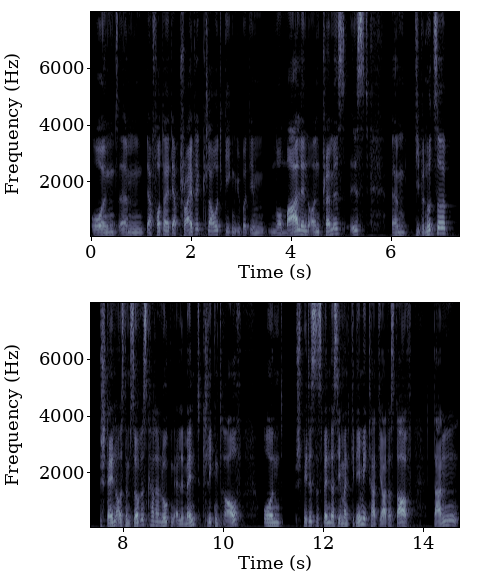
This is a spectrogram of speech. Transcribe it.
Und ähm, der Vorteil der Private Cloud gegenüber dem normalen On-Premise ist, ähm, die Benutzer bestellen aus einem Servicekatalog ein Element, klicken drauf und spätestens wenn das jemand genehmigt hat, ja, das darf, dann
